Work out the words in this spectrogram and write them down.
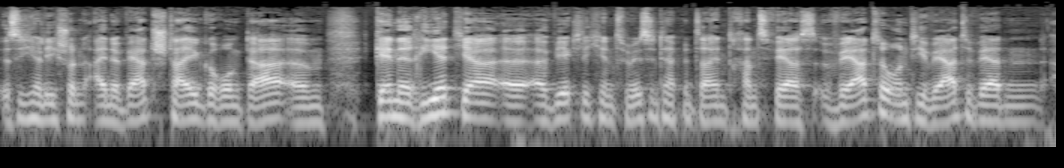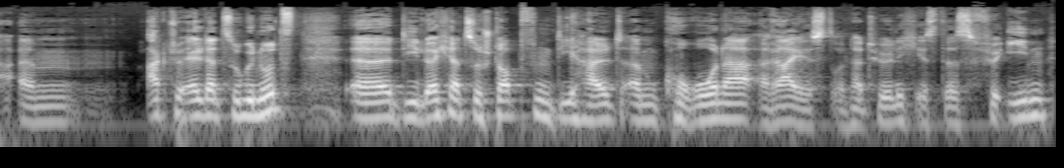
ist sicherlich schon eine Wertsteigerung da, ähm, generiert ja äh, wirklich in Smith mit seinen Transfers Werte und die Werte werden ähm, aktuell dazu genutzt, äh, die Löcher zu stopfen, die halt ähm, Corona reißt. Und natürlich ist das für ihn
